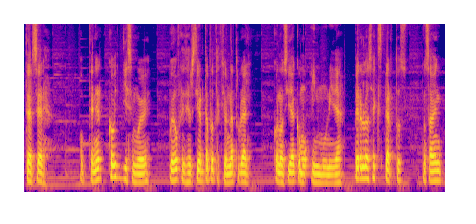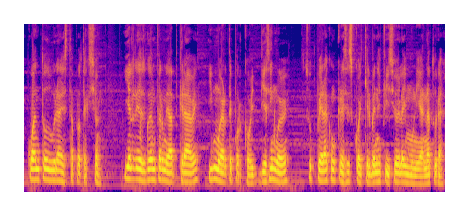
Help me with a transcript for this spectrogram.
Tercera, obtener COVID-19 puede ofrecer cierta protección natural, conocida como inmunidad, pero los expertos no saben cuánto dura esta protección y el riesgo de enfermedad grave y muerte por COVID-19 supera con creces cualquier beneficio de la inmunidad natural.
